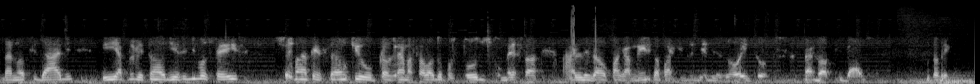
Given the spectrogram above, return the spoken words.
da nossa cidade e aproveitando a audiência de vocês, chamando a atenção que o programa Salvador por Todos começa a realizar o pagamento a partir do dia 18 da nossa cidade. Muito obrigado.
